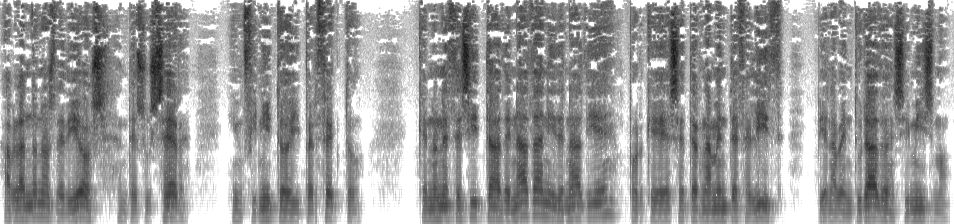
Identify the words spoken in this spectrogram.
hablándonos de Dios, de su ser, infinito y perfecto, que no necesita de nada ni de nadie porque es eternamente feliz, bienaventurado en sí mismo,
